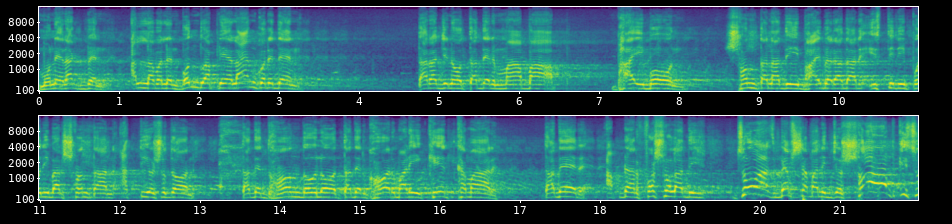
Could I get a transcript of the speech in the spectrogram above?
মনে রাখবেন, আল্লাহ বলেন, বন্ধু, আপনি এলান করে দেন। তারা যেন তাদের মা বাপ ভাই বোন সন্তানাদি ভাই বেড়াদার স্ত্রী, পরিবার, সন্তান আত্মীয় স্বজন তাদের ধন দৌলত, তাদের ঘর বাড়ি, ক্ষেত খামার, তাদের আপনার ফসলাদি জোয়াজ ব্যবসা বাণিজ্য, সব কিছু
